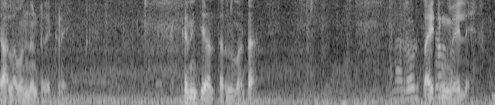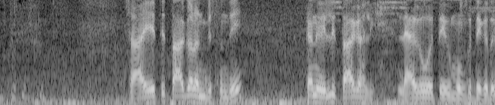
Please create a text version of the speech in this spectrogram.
చాలామంది ఉంటారు ఇక్కడే. ఇక్కడి నుంచి వెళ్తారు అనమాట లైటింగ్ వేలే. చాయ్ అయితే తాగాలనిపిస్తుంది కానీ వెళ్ళి తాగాలి. లేకపోతే మొగ్గు దిగదు.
